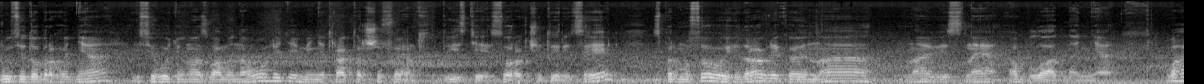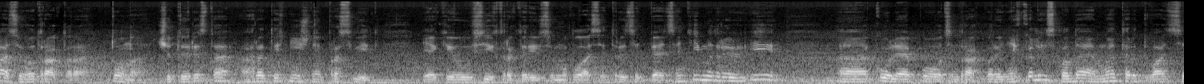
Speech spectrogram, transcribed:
Друзі, доброго дня! І сьогодні у нас з вами на огляді міні-трактор Шифенг 244 CL з примусовою гідравлікою на навісне обладнання. Вага цього трактора тонна 400, агротехнічний просвіт, як і у всіх тракторів в цьому класі, 35 см і е, колія по центрах передніх коліс складає 1,25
